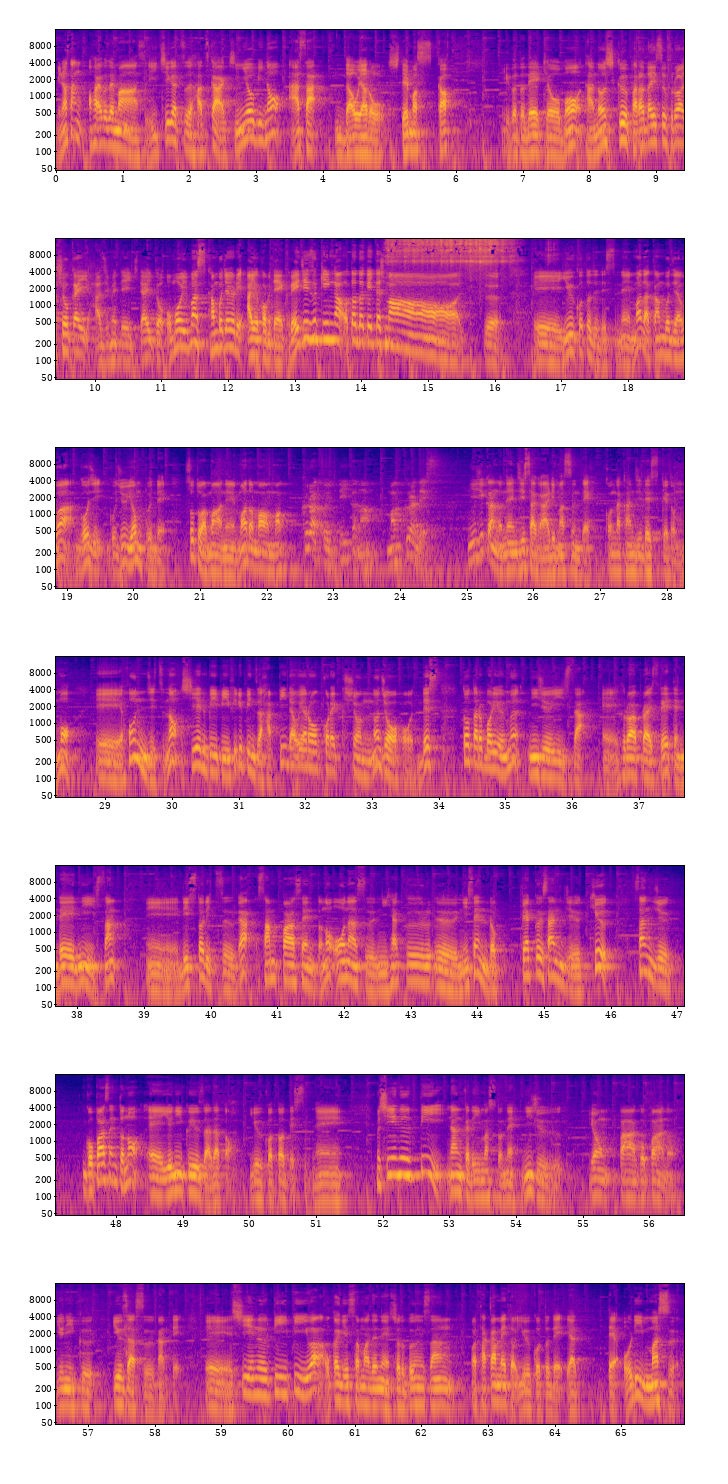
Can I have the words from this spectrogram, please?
皆さんおはようございます。1月20日金曜日の朝ダオ野郎してますか？ということで今日も楽しくパラダイスフロア紹介始めていきたいと思います。カンボジアより愛を込めてクレイジーズキンがお届けいたします。えー、いうことでですねまだカンボジアは5時54分で外はまあねまだまあ真っ暗と言っていいかな。真っ暗です。2時間のね時差がありますんでこんな感じですけどもえー、本日の CNPP フィリピンズハッピーダウヤローコレクションの情報です。トータルボリューム20イーサ、えー、フロアプライス0.023、えー、リスト率が3%のオーナー数2639、35%の、えー、ユニークユーザーだということですね。CNP なんかで言いますとね、24%、4%5% のユニークユーザー数なんで、えー、CNPP はおかげさまでねちょっと分散は高めということでやっております。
